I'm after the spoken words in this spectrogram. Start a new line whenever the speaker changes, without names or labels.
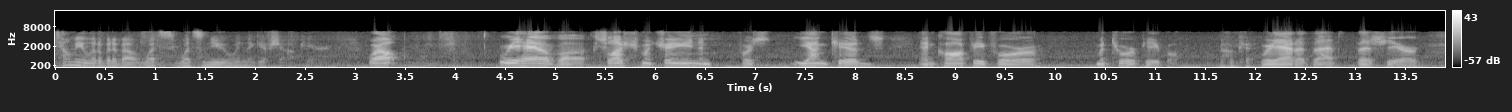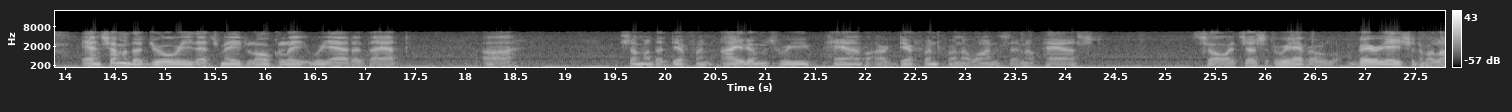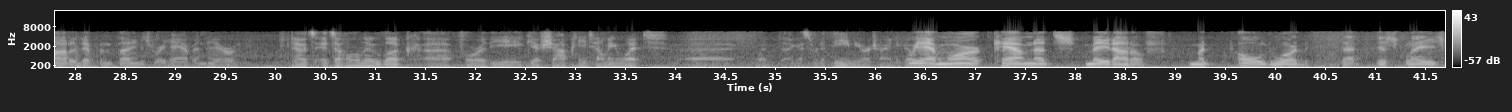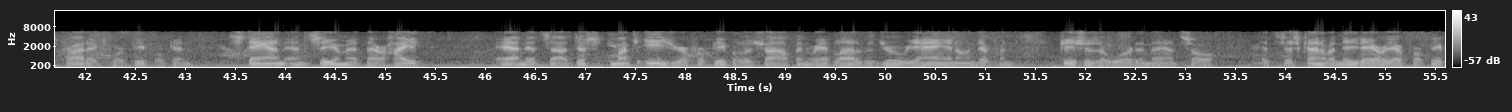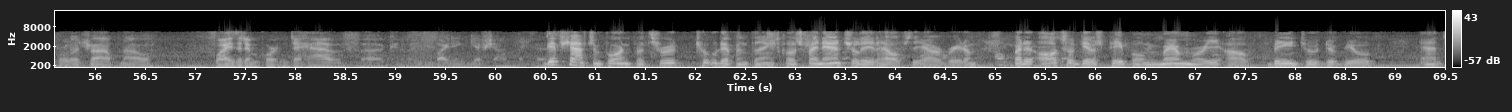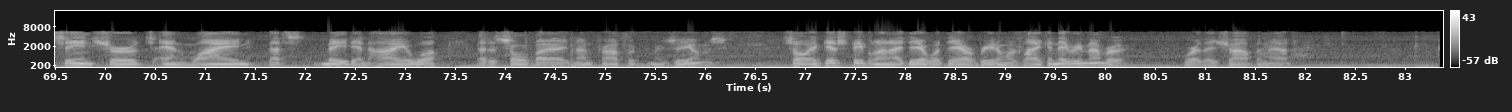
tell me a little bit about what's what's new in the gift shop here.
Well, we have a slush machine and for young kids and coffee for mature people.
Okay.
We added that this year. And some of the jewelry that's made locally, we added that. Uh, some of the different items we have are different from the ones in the past. So it's just, we have a l- variation of a lot of different things we have in here.
Now it's it's a whole new look uh, for the gift shop. Can you tell me what uh, what I guess sort of theme you were trying to go?
We
for?
have more cabinets made out of ma- old wood that displays products where people can stand and see them at their height. And it's uh, just much easier for people to shop. And we have a lot of the jewelry hanging on different pieces of wood and that. So it's just kind of a neat area for people to shop now.
Why is it important to have uh, kind of an inviting gift shop like this?
Gift shop's important for through two different things, because financially it helps the Arboretum, but it also gives people memory of being to Dubuque and seeing shirts and wine that's made in Iowa that is sold by nonprofit museums. So it gives people an idea what the Arboretum was like, and they remember where they shop and that.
